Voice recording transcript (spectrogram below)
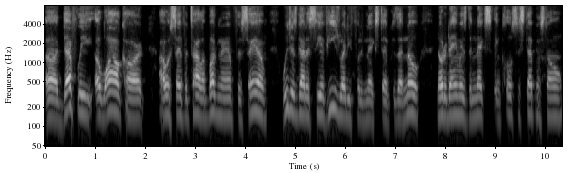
uh definitely a wild card, I would say for Tyler Buchner and for Sam. We just got to see if he's ready for the next step because I know Notre Dame is the next and closest stepping stone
